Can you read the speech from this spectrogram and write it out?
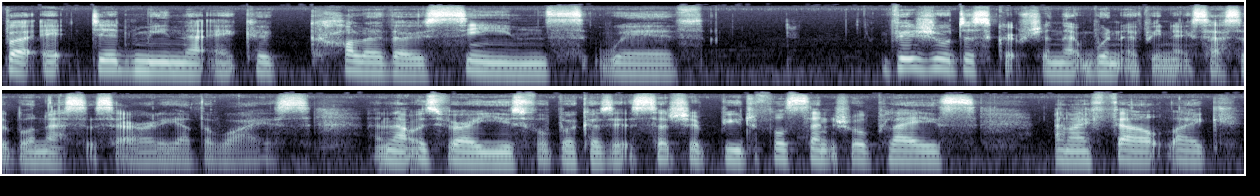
But it did mean that it could color those scenes with visual description that wouldn't have been accessible necessarily otherwise. And that was very useful because it's such a beautiful central place. And I felt like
